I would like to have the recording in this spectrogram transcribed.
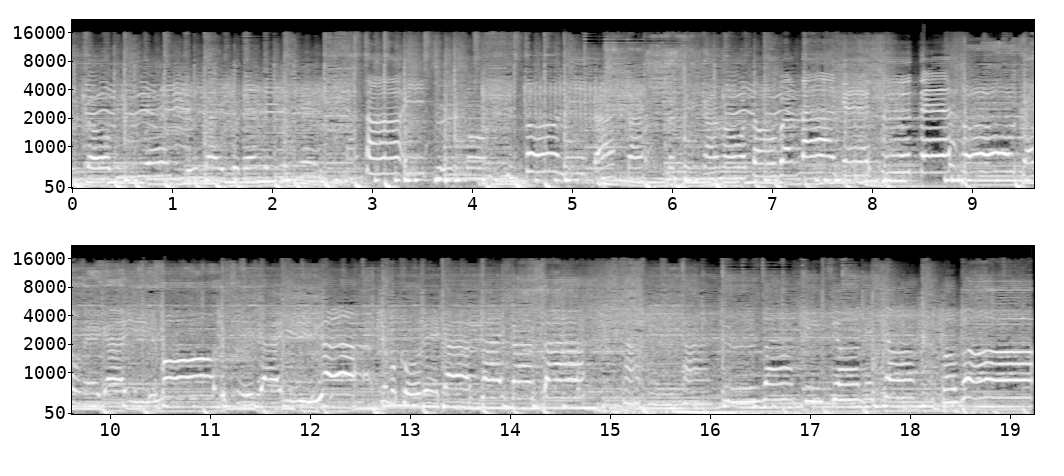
なびたいつも人にだった確かの音は投げ捨てそうかお願いもう不甲斐でもこれが快感さ大白は必要でしょ。も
